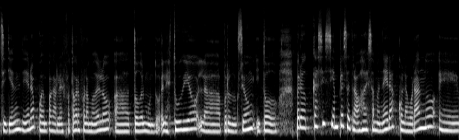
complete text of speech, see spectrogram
si tienen dinero, pueden pagarle el fotógrafo, la modelo a todo el mundo, el estudio, la producción y todo. Pero casi siempre se trabaja de esa manera, colaborando. Eh,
